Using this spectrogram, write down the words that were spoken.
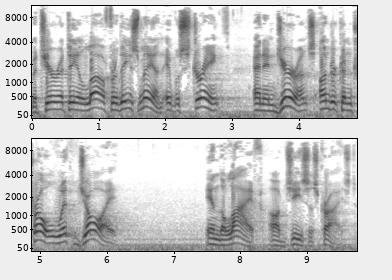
maturity and love for these men. It was strength and endurance under control with joy in the life of Jesus Christ.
